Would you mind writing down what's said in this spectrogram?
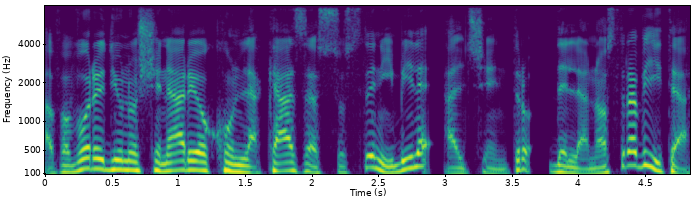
a favore di uno scenario con la casa sostenibile al centro della nostra vita.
